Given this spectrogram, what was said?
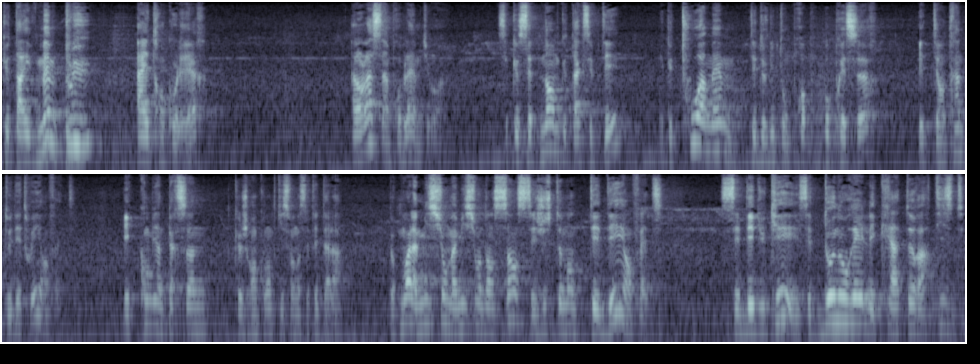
que tu n'arrives même plus à être en colère, alors là, c'est un problème, tu vois. C'est que cette norme que tu as acceptée, et que toi-même, tu es devenu ton propre oppresseur, et tu es en train de te détruire, en fait. Et combien de personnes que je rencontre qui sont dans cet état-là? Donc moi, la mission, ma mission dans ce sens, c'est justement de t'aider, en fait, c'est d'éduquer, c'est d'honorer les créateurs, artistes,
